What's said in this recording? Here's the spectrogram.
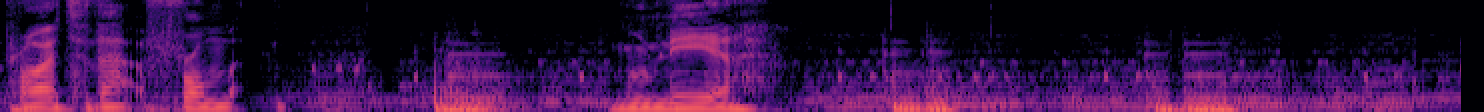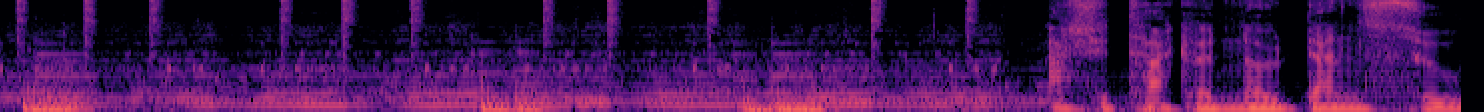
Prior to that, from Munir. No Dansu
